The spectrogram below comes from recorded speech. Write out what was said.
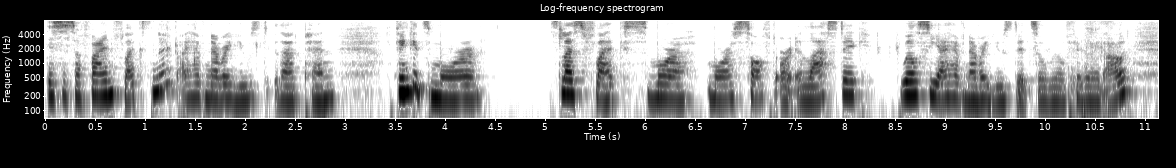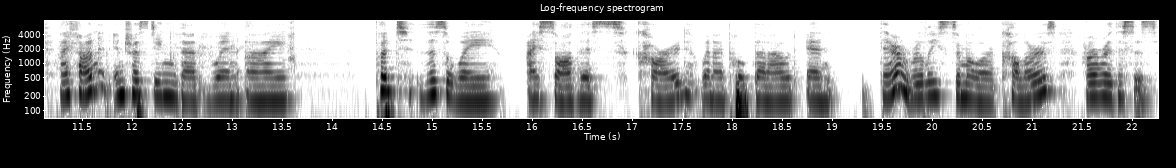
This is a fine flex nib. I have never used that pen. I think it's more it's less flex, more, more soft or elastic. We'll see. I have never used it, so we'll figure it out. I found it interesting that when I put this away, I saw this card when I pulled that out, and they're really similar colors. However, this is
